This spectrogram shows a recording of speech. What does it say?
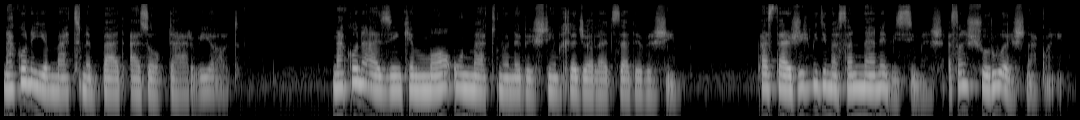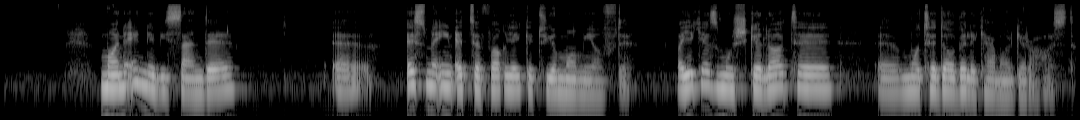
نکنه یه متن بد عذاب در بیاد. نکنه از اینکه ما اون متن رو نوشتیم خجالت زده بشیم. پس ترجیح میدیم اصلا ننویسیمش اصلا شروعش نکنیم. مانع نویسنده اسم این اتفاقیه که توی ما میافته و یکی از مشکلات متداول کمالگرا هاست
